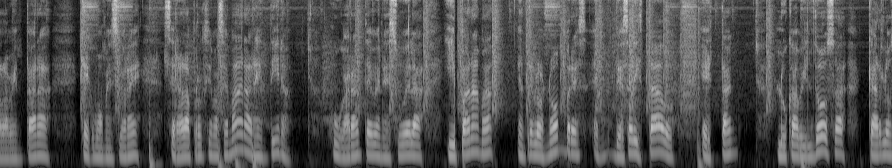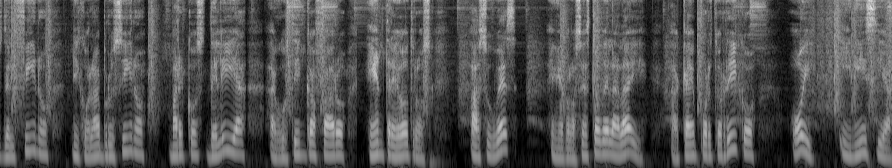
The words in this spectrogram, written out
la ventana que como mencioné será la próxima semana. Argentina jugará ante Venezuela y Panamá entre los nombres de ese listado están Luca Vildosa, Carlos Delfino, Nicolás Brusino, Marcos Delía, Agustín Cafaro, entre otros. A su vez, en el baloncesto de la ley, acá en Puerto Rico, hoy inicia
